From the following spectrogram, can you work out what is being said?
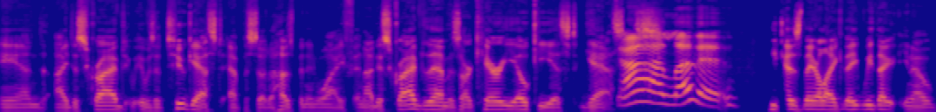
and I described it was a two guest episode, a husband and wife, and I described them as our karaokeist guests. Ah, I love it. Because they're like they we they you know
